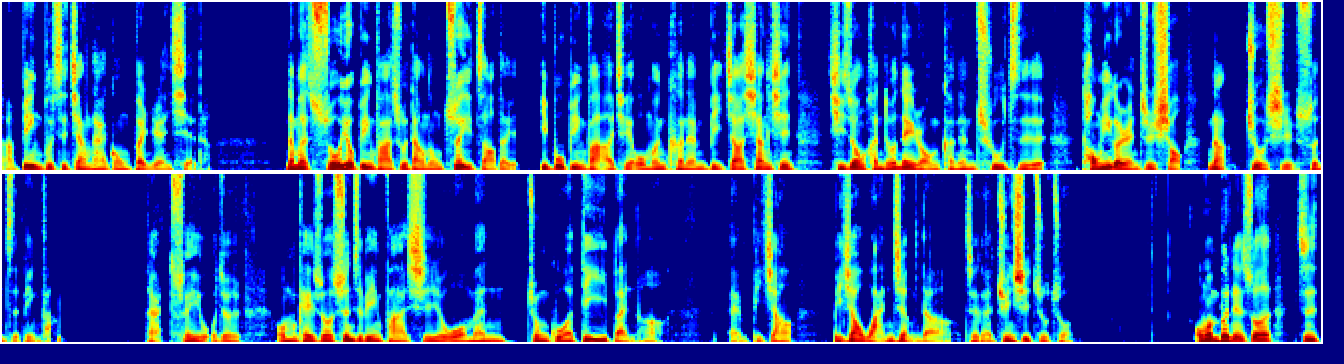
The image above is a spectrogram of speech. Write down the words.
啊，并不是姜太公本人写的。那么，所有兵法书当中最早的一部兵法，而且我们可能比较相信其中很多内容可能出自同一个人之手，那就是《孙子兵法》啊。所以，我就我们可以说，《孙子兵法》是我们中国第一本啊，呃，比较。比较完整的这个军事著作，我们不能说是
